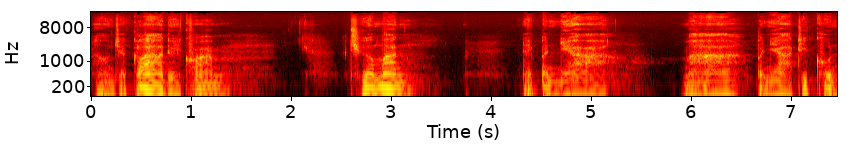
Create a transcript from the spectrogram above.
เราจะกล้าด้วยความเชื่อมั่น ในปัญญามหาปัญญาที่คุณ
